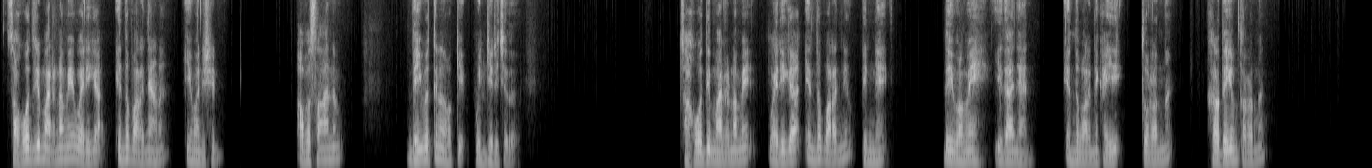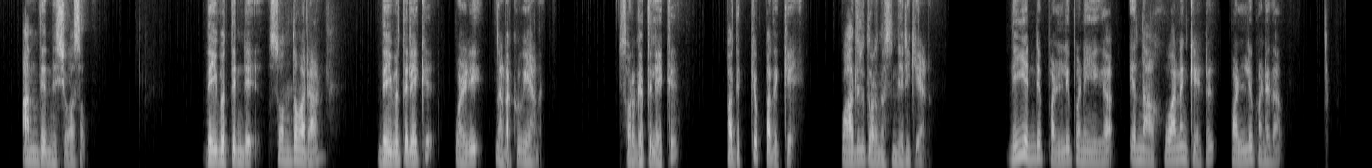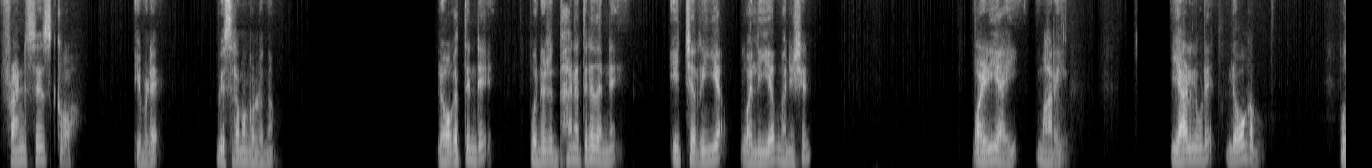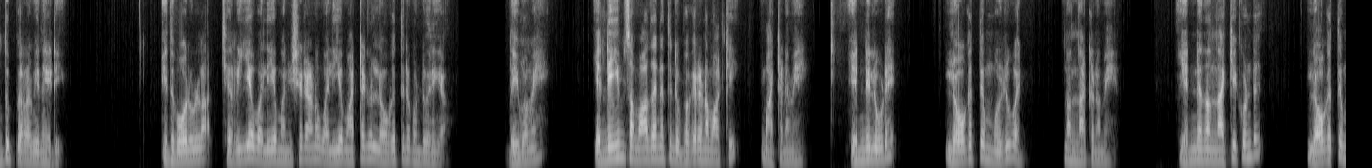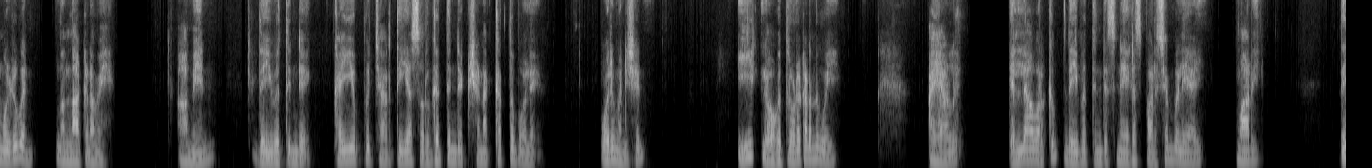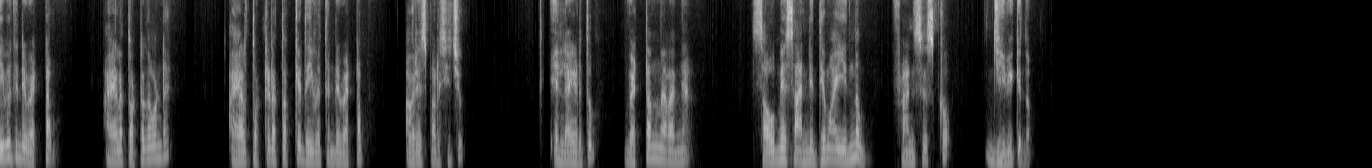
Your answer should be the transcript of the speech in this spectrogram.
സഹോദരി മരണമേ വരിക എന്ന് പറഞ്ഞാണ് ഈ മനുഷ്യൻ അവസാനം ദൈവത്തിനെ നോക്കി പുഞ്ചിരിച്ചത്. സഹോദരി മരണമേ വരിക എന്ന് പറഞ്ഞു പിന്നെ ദൈവമേ ഇതാ ഞാൻ എന്ന് പറഞ്ഞ് കൈ തുറന്ന് ഹൃദയം തുറന്ന് അന്ത്യനിശ്വാസം. ദൈവത്തിന്റെ സ്വന്തം ഒരാൾ ദൈവത്തിലേക്ക് വഴി നടക്കുകയാണ്. സ്വർഗത്തിലേക്ക് പതുക്കെ പതുക്കെ വാതിൽ തുറന്ന് സഞ്ചരിക്കുകയാണ്. നീ എന്റെ പള്ളി പണിയുക എന്ന ആഹ്വാനം കേട്ട് പള്ളി പണിത ഫ്രാൻസിസ്കോ ഇവിടെ വിശ്രമം കൊള്ളുന്നു. ലോകത്തിന്റെ പുനരുദ്ധാനത്തിന് തന്നെ ഈ ചെറിയ വലിയ മനുഷ്യൻ വഴിയായി മാറി. ഇയാളിലൂടെ ലോകം പുതുപ്പിറവി നേടി. ഇതുപോലുള്ള ചെറിയ വലിയ മനുഷ്യരാണ് വലിയ മാറ്റങ്ങൾ ലോകത്തിന് കൊണ്ടുവരിക. ദൈവമേ എന്നെയും സമാധാനത്തിന്റെ ഉപകരണമാക്കി മാറ്റണമേ. എന്നിലൂടെ ലോകത്തെ മുഴുവൻ നന്നാക്കണമേ. എന്നെ നന്നാക്കിക്കൊണ്ട് ലോകത്തെ മുഴുവൻ നന്നാക്കണമേ. ആമീൻ. ദൈവത്തിന്റെ കയ്യൊപ്പ് ചാർത്തിയ സ്വർഗത്തിന്റെ ക്ഷണക്കത്ത് പോലെ ഒരു മനുഷ്യൻ ഈ ലോകത്തിലൂടെ കടന്നുപോയി. അയാൾ എല്ലാവർക്കും ദൈവത്തിന്റെ സ്നേഹസ്പർശം പോലെയായി മാറി. ദൈവത്തിന്റെ വെട്ടം അയാളെ തൊട്ടതുകൊണ്ട് അയാൾ തൊട്ടിടത്തൊക്കെ ദൈവത്തിന്റെ വെട്ടം അവരെ സ്പർശിച്ചു. എല്ലായിടത്തും വെട്ടം നിറഞ്ഞ സൗമ്യ സാന്നിധ്യമായി ഇന്നും ഫ്രാൻസിസ്കോ ജീവിക്കുന്നു.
